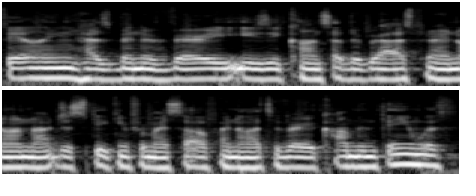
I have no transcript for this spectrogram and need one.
failing has been a very easy concept to grasp. And I know I'm not just speaking for myself, I know that's a very common theme with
